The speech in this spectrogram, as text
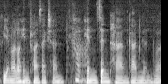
คืออย่างน้อยเราเห็น transaction ค่ะเห็นเส้นทางการเงินว่า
